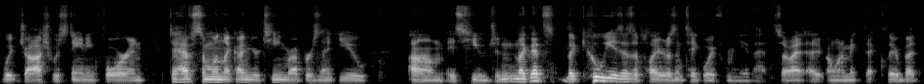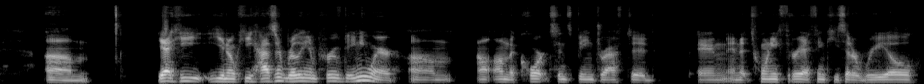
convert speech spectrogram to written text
what Josh was standing for, and to have someone like on your team represent you um, is huge. And like that's like who he is as a player doesn't take away from any of that. So I, I, I want to make that clear. But um, yeah, he you know he hasn't really improved anywhere um, on the court since being drafted. And and at 23, I think he's at a real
